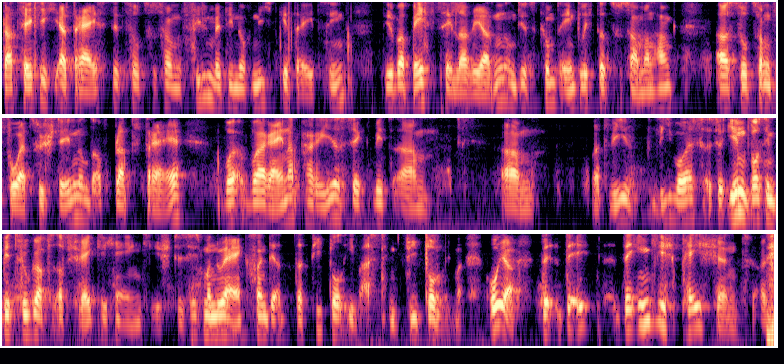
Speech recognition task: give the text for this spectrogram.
tatsächlich erdreistet, sozusagen Filme, die noch nicht gedreht sind, die aber Bestseller werden. Und jetzt kommt endlich der Zusammenhang, äh, sozusagen vorzustellen. Und auf Platz drei war, war Rainer Pariasek mit ähm, ähm, wie, wie war es? Also irgendwas in Bezug auf, auf schreckliche Englisch. Das ist mir nur eingefallen, der, der Titel, ich weiß den Titel nicht mehr. Oh ja, The, the, the English Patient, also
